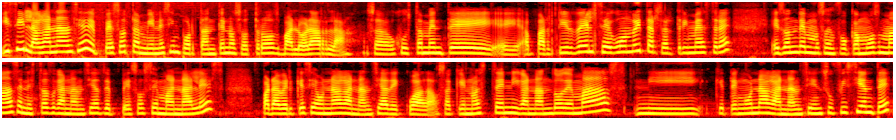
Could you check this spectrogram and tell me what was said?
Y sí, la ganancia de peso también es importante nosotros valorarla. O sea, justamente eh, a partir del segundo y tercer trimestre es donde nos enfocamos más en estas ganancias de peso semanales para ver que sea una ganancia adecuada. O sea, que no esté ni ganando de más ni que tenga una ganancia insuficiente.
